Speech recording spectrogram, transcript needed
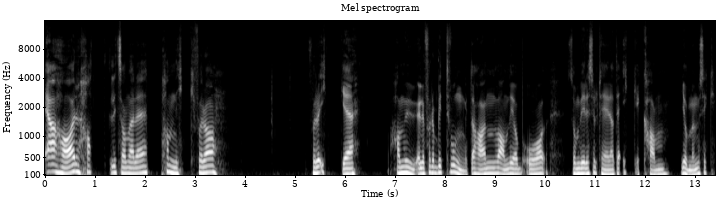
jeg har hatt litt sånn derre panikk for å For å ikke ha. Eller for å bli tvunget til å ha en vanlig jobb, og som vil resultere i at jeg ikke kan jobbe med musikk.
